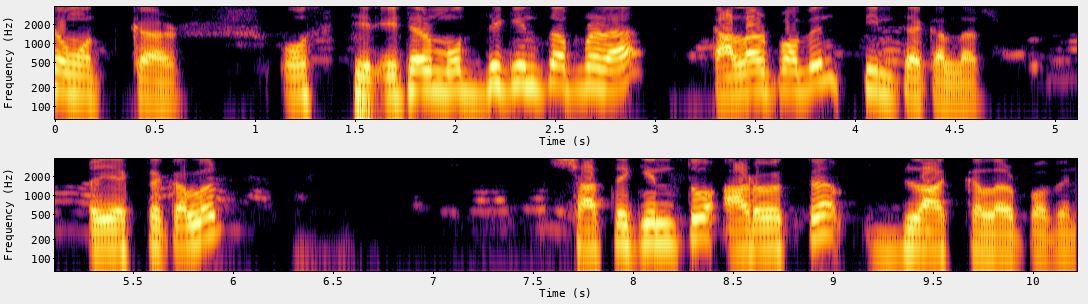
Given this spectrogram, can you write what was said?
চমৎকার, অস্থির। এটার মধ্যে কিন্তু আপনারা কালার পাবেন তিনটা কালার এই একটা কালার সাথে কিন্তু আরও একটা ব্ল্যাক কালার পাবেন।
